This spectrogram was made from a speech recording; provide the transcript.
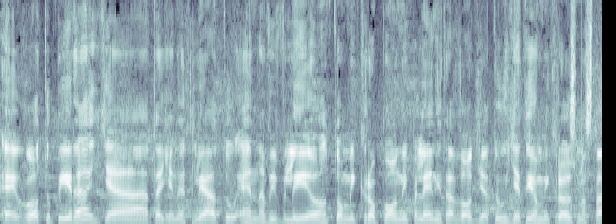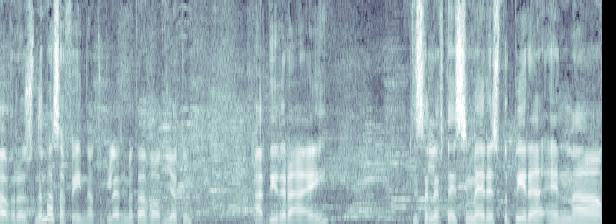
εγώ του πήρα για τα γενέθλιά του ένα βιβλίο, το μικρό πόνι πλένει τα δόντια του, γιατί ο μικρός μας Σταύρος δεν μας αφήνει να του πλένουμε τα δόντια του. Αντιδράει. Τις τελευταίες ημέρες του πήρα ένα,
